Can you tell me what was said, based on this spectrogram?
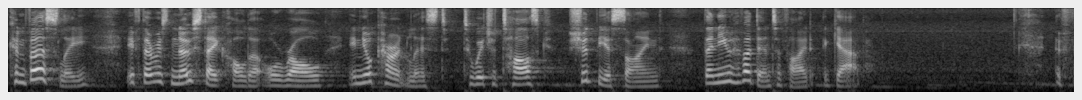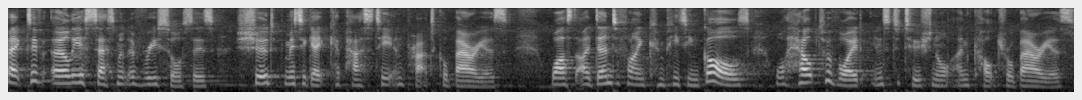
Conversely, if there is no stakeholder or role in your current list to which a task should be assigned, then you have identified a gap. Effective early assessment of resources should mitigate capacity and practical barriers, whilst identifying competing goals will help to avoid institutional and cultural barriers.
